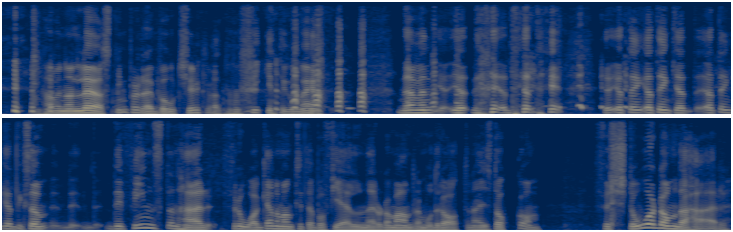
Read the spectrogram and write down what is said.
Har vi någon lösning på det där i Botkyrka? Att man fick inte gå med? Nej men jag, jag, jag, jag, jag, jag, tänk, jag tänker att, jag tänker att liksom, det, det finns den här frågan när man tittar på Fjällner och de andra moderaterna i Stockholm. Förstår de det här?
